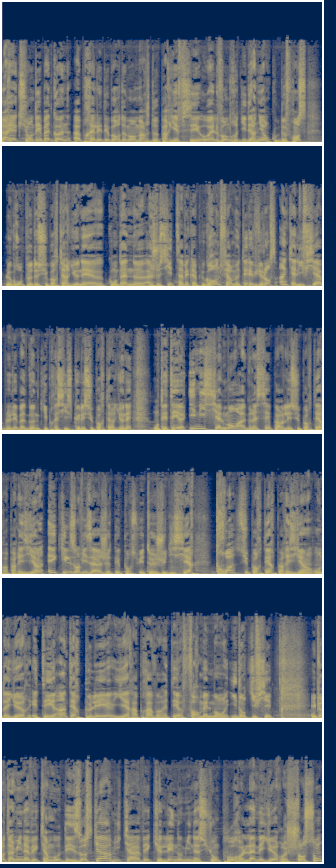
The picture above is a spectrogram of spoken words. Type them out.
La réaction des Badgones après les débordements en marche de Paris FC OL vendredi dernier en Coupe de France. Le groupe de supporters lyonnais euh, condamne, euh, je cite, avec la plus grande fermeté les violences inqualifiables. Les Badgones qui précisent que les supporters lyonnais ont été euh, initialement agressés par les supporters parisiens et qu'ils envisagent des poursuites judiciaires. Trois supporters parisiens ont d'ailleurs été interpellés hier après avoir été formellement identifiés. Et puis on termine avec un mot des Oscars, Mika, avec les nominations pour la meilleure chanson.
